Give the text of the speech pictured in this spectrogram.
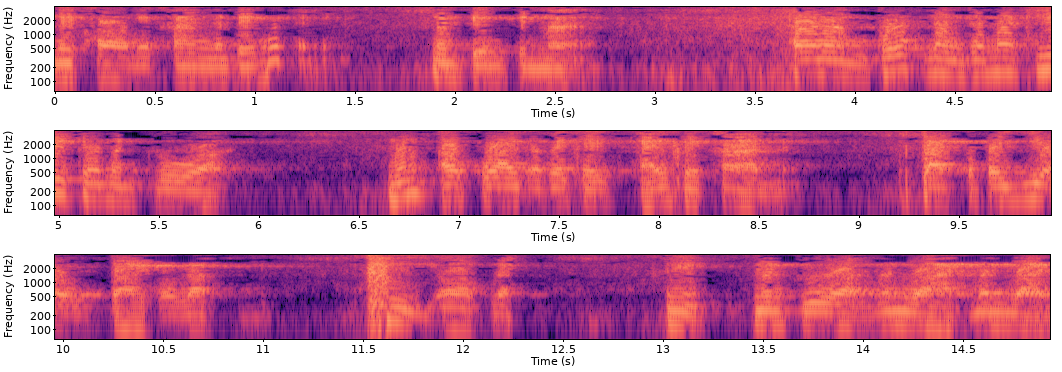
ในคอในคางกันไปหมดมันเป็นเป็นมาพอนั่งพุกนั่งสมาธิแกมันกลัว มันเอาควายกับไปไขไขไขคานจับก็ไปเยี่ยวแตกออกละขี้ออกเลยนี่มันกลัวมันหวาดมันหวั่น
